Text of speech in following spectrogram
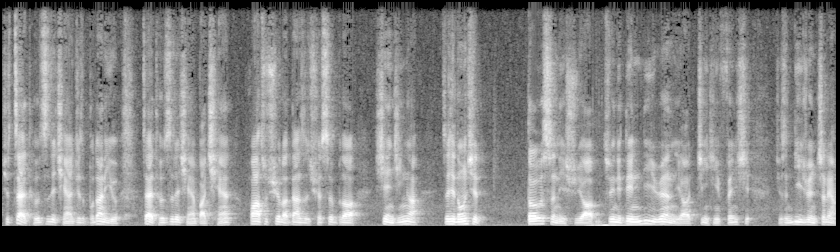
就再投资的钱，就是不断的有再投资的钱，把钱花出去了，但是却收不到现金啊？这些东西都是你需要，所以你对利润要进行分析，就是利润质量。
